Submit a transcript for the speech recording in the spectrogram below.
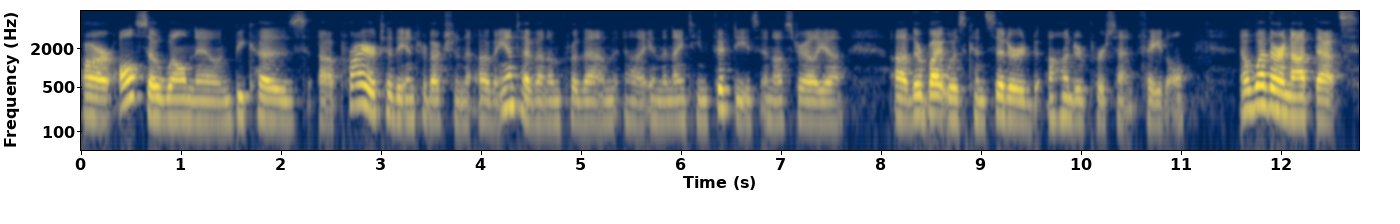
are also well known because uh, prior to the introduction of antivenom for them uh, in the 1950s in Australia, uh, their bite was considered 100% fatal. Now, whether or not that's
